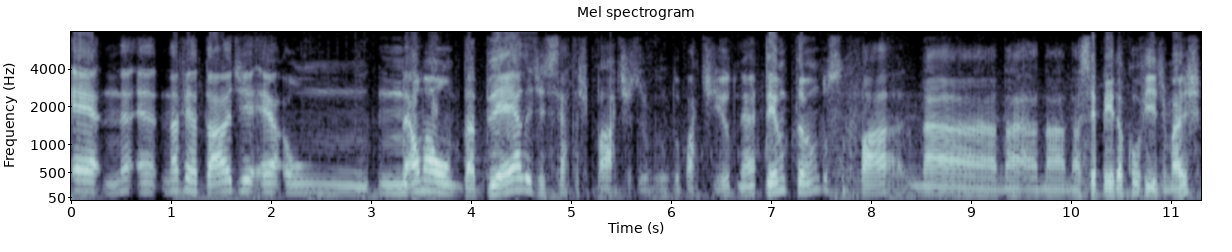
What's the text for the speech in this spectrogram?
É, na, é, na verdade, é um é uma onda dela de certas partes do, do partido, né? Tentando surfar na, na, na, na CPI da Covid. Mas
